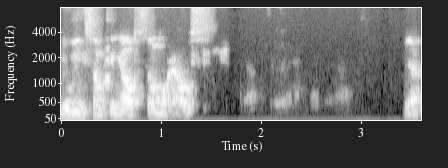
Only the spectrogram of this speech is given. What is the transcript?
doing something else somewhere else. Yeah.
